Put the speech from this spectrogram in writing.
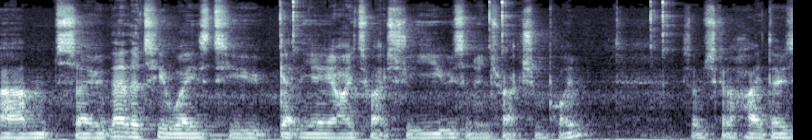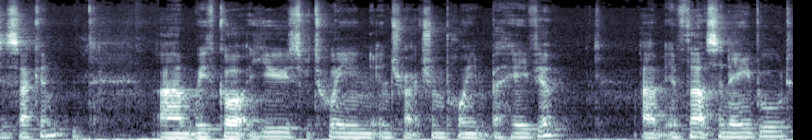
Um, so they're the two ways to get the AI to actually use an interaction point. So I'm just going to hide those a second. Um, we've got use between interaction point behavior. Um, if that's enabled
